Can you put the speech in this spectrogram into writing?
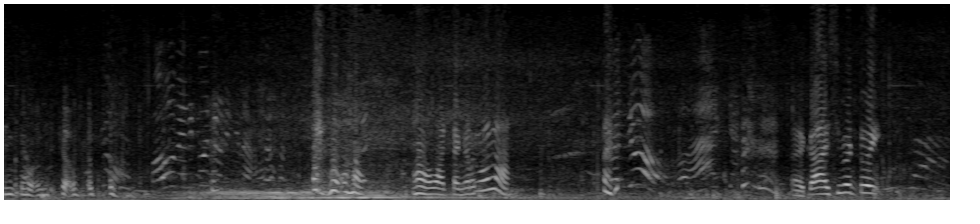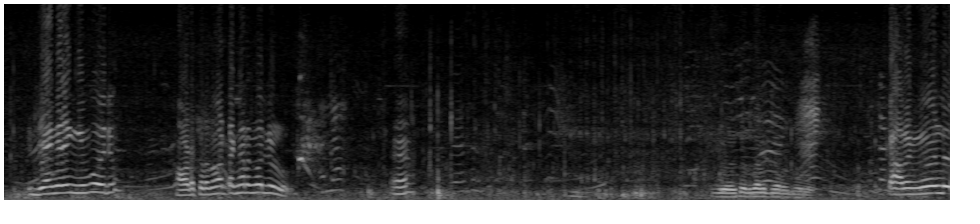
എന്റെ വണ്ടി ഓടിക്കണോ? ആ വട്ടം കറങ്ങോളാ കാശ് പെട്ടുപോയി. ഇനി അങ്ങനെ ഇങ്ങി പോരും? അവിടെ കിടന്ന് വട്ടം കറങ്ങല്ലേ അല്ല, ഏഹ് റിവേഴ്സ് എടുത്താൽ ഇറങ്ങുള്ളൂ കറങ്ങുള്ളൂ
